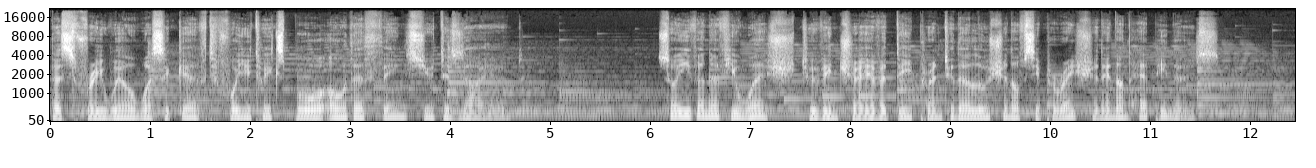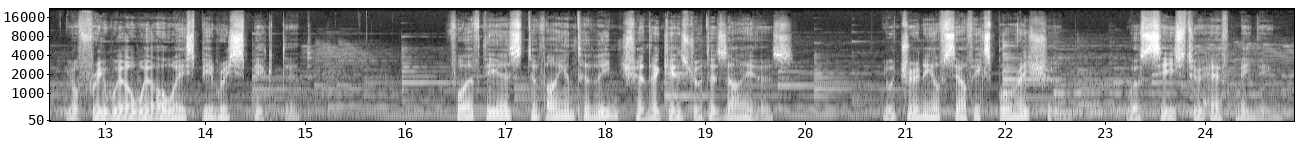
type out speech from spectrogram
Thus, free will was a gift for you to explore all the things you desired. So even if you wish to venture ever deeper into the illusion of separation and unhappiness, your free will will always be respected. For if there is divine intervention against your desires, your journey of self exploration will cease to have meaning.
